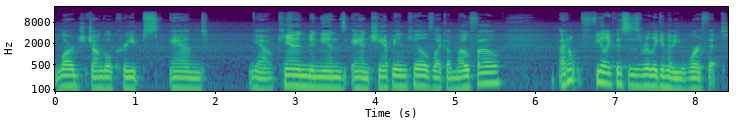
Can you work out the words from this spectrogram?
large jungle creeps and you know cannon minions and champion kills like a mofo. I don't feel like this is really going to be worth it.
